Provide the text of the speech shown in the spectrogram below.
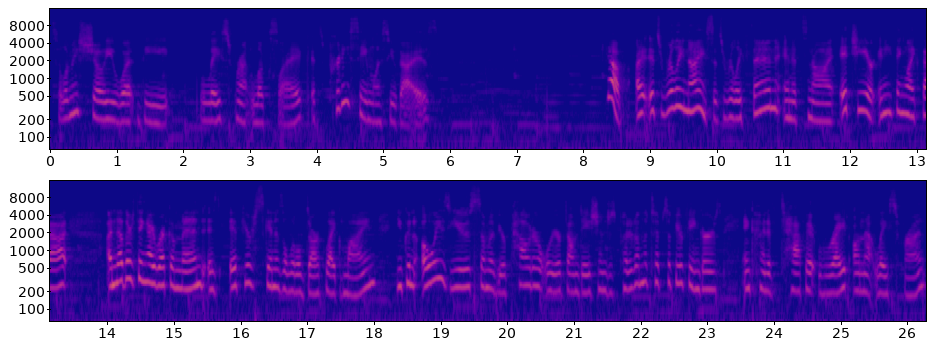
So let me show you what the lace front looks like. It's pretty seamless, you guys. Yeah, I, it's really nice. It's really thin and it's not itchy or anything like that. Another thing I recommend is if your skin is a little dark like mine, you can always use some of your powder or your foundation, just put it on the tips of your fingers and kind of tap it right on that lace front.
